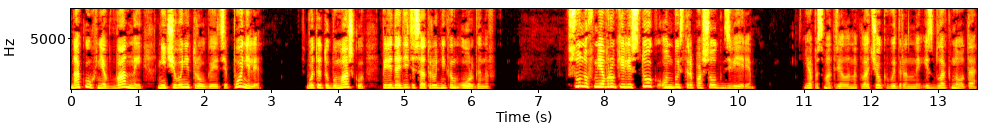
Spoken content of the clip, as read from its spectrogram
На кухне, в ванной ничего не трогаете, поняли? Вот эту бумажку передадите сотрудникам органов. Сунув мне в руки листок, он быстро пошел к двери. Я посмотрела на клочок, выдранный из блокнота.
